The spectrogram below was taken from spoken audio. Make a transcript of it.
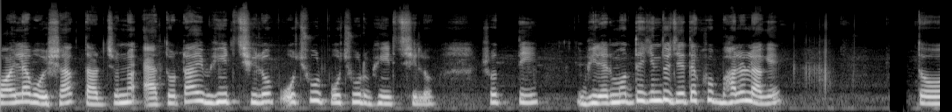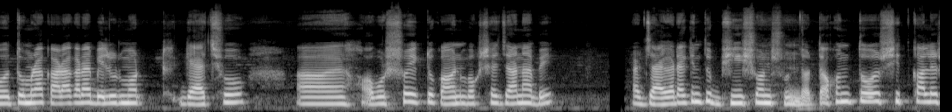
পয়লা বৈশাখ, তার জন্য এতটাই ভিড় ছিল, প্রচুর প্রচুর ভিড় ছিল। সত্যি, ভিড়ের মধ্যে কিন্তু যেতে খুব ভালো লাগে। তো তোমরা কারা কারা বেলুর মঠ গেছো অবশ্যই একটু কমেন্ট বক্সে জানাবে। আর জায়গাটা কিন্তু ভীষণ সুন্দর। তখন তো শীতকালের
